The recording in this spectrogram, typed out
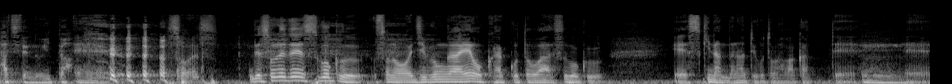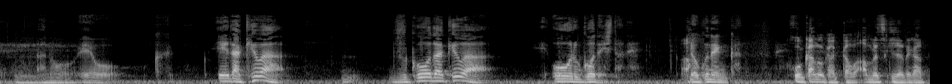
かつて抜いた、えー、そうです。でそれですごくその自分が絵を描くことはすごくえー、好きなんだなということが分かって、うん、えー、あの絵を絵だけは図工だけはオール5でしたね。6年間、ね、他の学科はあんまり好きじゃなかった。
